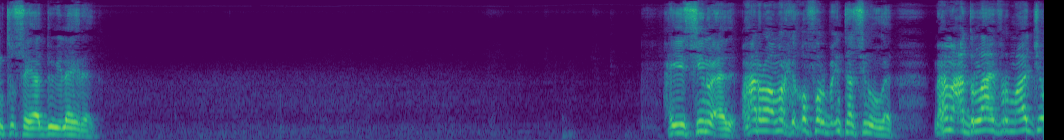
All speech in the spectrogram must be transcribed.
intusaya hadduu ilah yiraahdo xayeysiinoo aade waxaan rabaa marka qof walba intaas inuu ogaado. Maxamed cabdullaahi farmaajo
